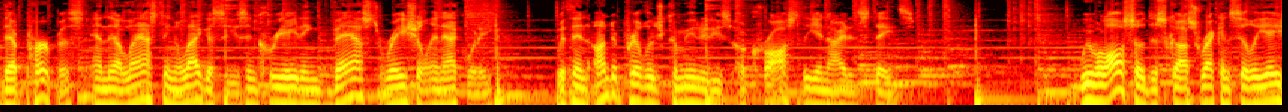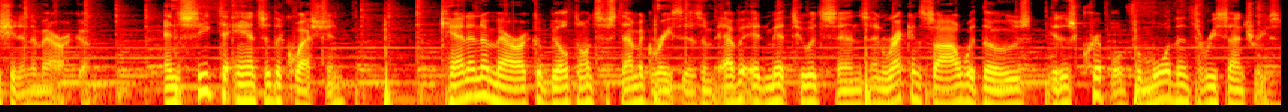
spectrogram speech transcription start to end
their purpose, and their lasting legacies in creating vast racial inequity within underprivileged communities across the United States. We will also discuss reconciliation in America and seek to answer the question can an America built on systemic racism ever admit to its sins and reconcile with those it has crippled for more than three centuries?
